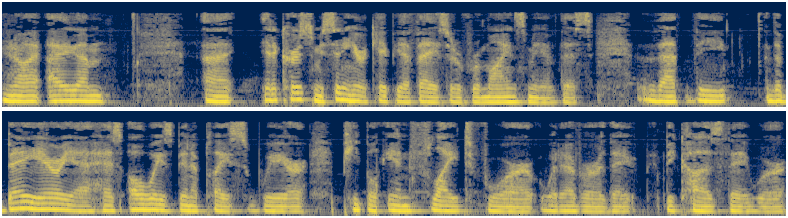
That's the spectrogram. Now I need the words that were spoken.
You know, I. I um, uh, it occurs to me, sitting here at KPFA sort of reminds me of this, that the the Bay Area has always been a place where people in flight for whatever they, because they were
